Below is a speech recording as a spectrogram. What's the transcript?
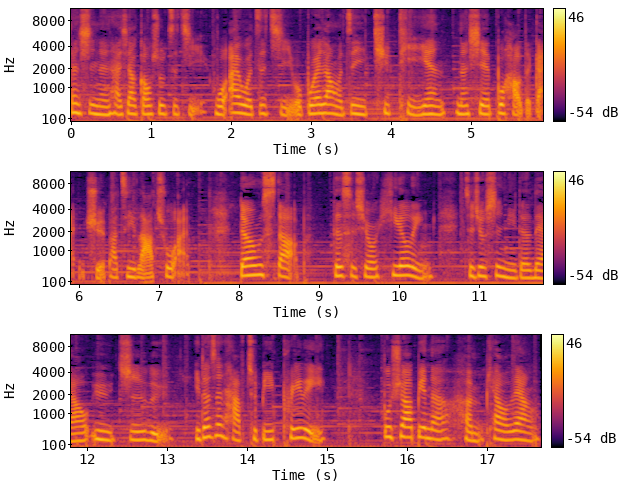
但是呢，还是要告诉自己，我爱我自己，我不会让我自己去体验那些不好的感觉，把自己拉出来。Don't stop. This is your healing. 这就是你的疗愈之旅。It doesn't have to be pretty. 不需要变得很漂亮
